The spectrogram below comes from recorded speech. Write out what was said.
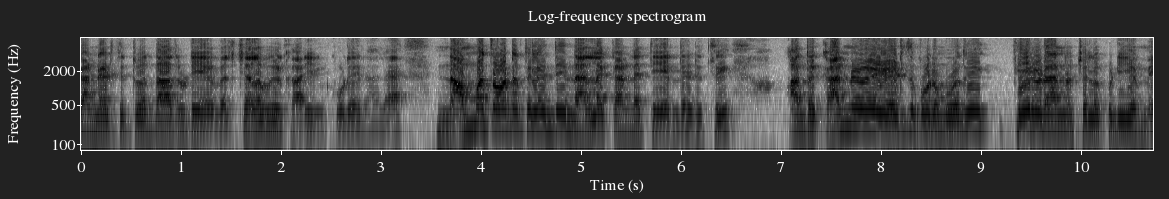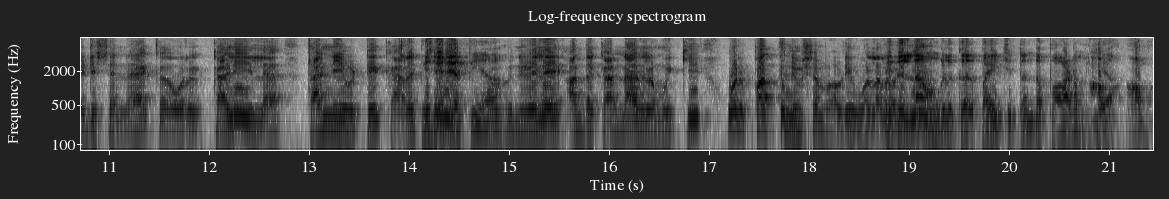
கண் எடுத்துட்டு வந்தால் அதனுடைய செலவுகள் காரியங்கள் கூடுறதுனால நம்ம தோட்டத்திலேருந்தே நல்ல கண்ணை தேர்ந்தெடுத்து அந்த கண்ணு எடுத்து போடும்போது பீருடான்னு சொல்லக்கூடிய மெடிசனை ஒரு களியில் தண்ணி விட்டு கரைச்சி விலை அந்த கண்ணை அதில் முக்கி ஒரு பத்து நிமிஷம் அப்படியே உலர இதெல்லாம் உங்களுக்கு பயிற்சி தந்த பாடம் இல்லையா? ஆமா. ஆமா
